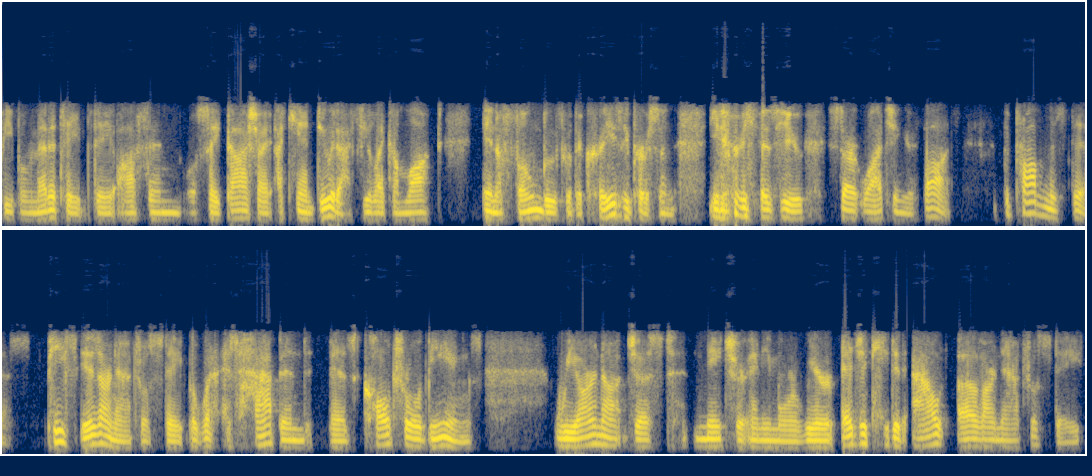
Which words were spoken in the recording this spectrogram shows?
people to meditate, they often will say, Gosh, I, I can't do it. I feel like I'm locked in a phone booth with a crazy person, you know, because you start watching your thoughts. The problem is this peace is our natural state, but what has happened as cultural beings we are not just nature anymore. We're educated out of our natural state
